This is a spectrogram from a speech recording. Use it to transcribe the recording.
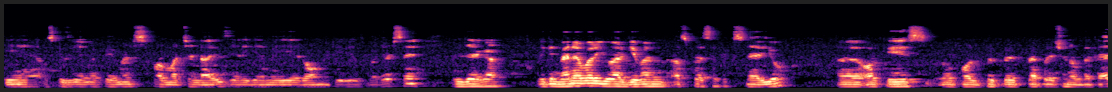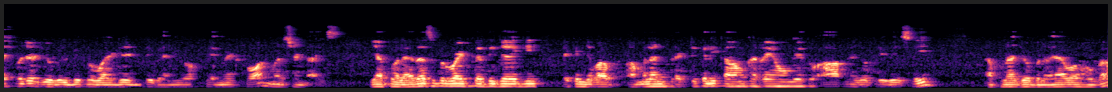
किए हैं, उसके ज़रिए हमें पेमेंट्स फॉर मर्चेंडाइज यानी कि हमें ये रॉ मटेरियल्स बजट से मिल जाएगा। लेकिन whenever you are given a specific scenario और case for preparation of the cash budget you will be provided the value of payment for merchandise ये आपको अलहदा से प्रोवाइड कर दी जाएगी। लेकिन जब आप अमलन प्रैक्टिकली काम कर रहे होंगे तो आपने जो प्रीवियसली अपना जो बनाया हुआ होगा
